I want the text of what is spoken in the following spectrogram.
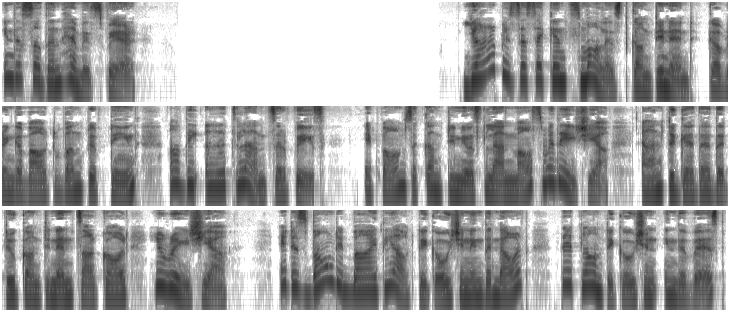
in the southern hemisphere. Europe is the second smallest continent, covering about one-fifteenth of the Earth's land surface. It forms a continuous landmass with Asia, and together the two continents are called Eurasia. It is bounded by the Arctic Ocean in the north, the Atlantic Ocean in the west,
